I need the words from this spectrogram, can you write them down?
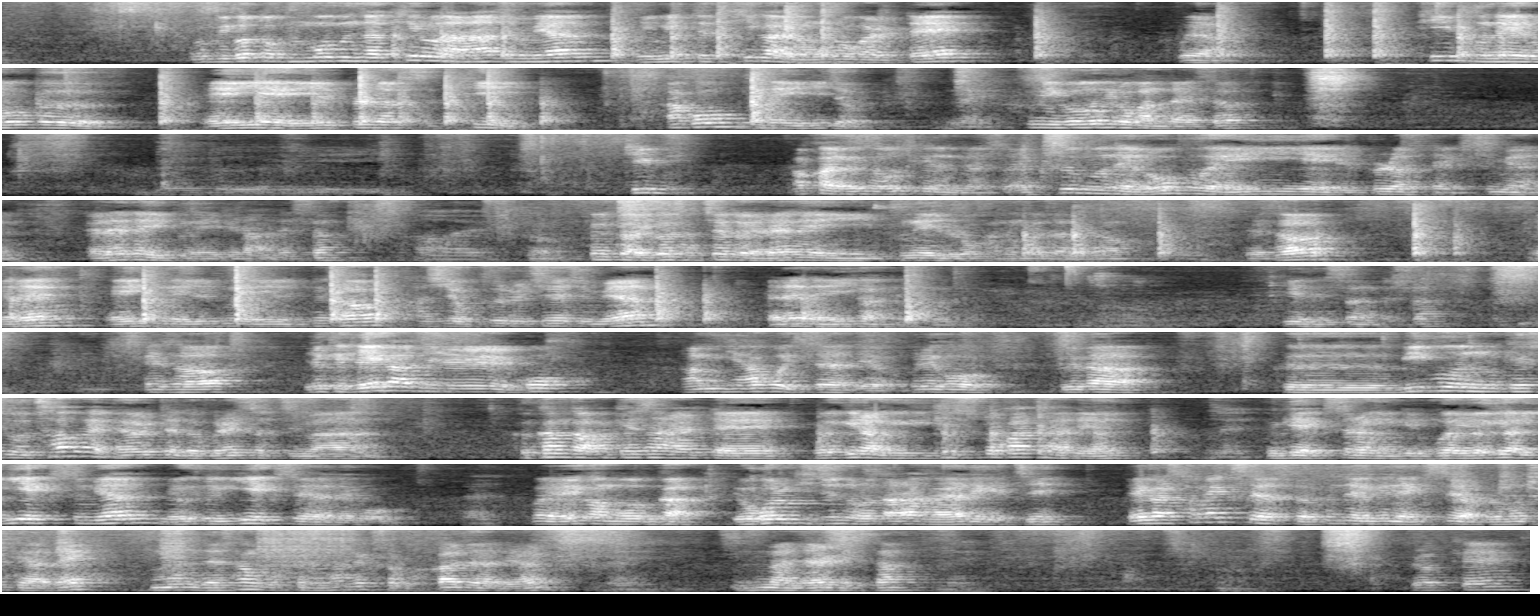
그럼 이것도 분모분자 t로 나눠주면 리미트 t가 0으로 갈 때 뭐야? t 분의 로그 a의 1 플러스 t 하고 분의 1이죠. 네. 그럼 이거 어디로 간다 했어? t 아까 여기서 어떻게 된다 했어? x분의 로그 a의 1 플러스 x면 lna 분의 1이라 안 했어? 아, 예. 그러니까 이거 자체도 lna 분의 1로 가는 거잖아요. 그래서 ln a분의 1분의 1 해서 다시 역수를 취해주면 lna가 되는 거죠. 어, 이해됐어 안 됐어? 그래서 이렇게 네 가지를 꼭 암기하고 있어야 돼요. 그리고 우리가 그 미분 계수 처음에 배울 때도 그랬었지만 극한값 계산할 때 여기랑 여기 계수 똑같아야 돼요. 네. 여기 x랑 여기 뭐야 여기가 2x면 여기도 2x여야 되고 네. 그러니까 여기가 뭐 그러니까 요걸 기준으로 따라가야 되겠지. 얘가 3x였어. 근데 여기는 x야. 그럼 어떻게 해야 돼? 분모인데 3 곱해서 3x로 바꿔줘야 돼요. 네. 무슨 말인지 알겠어? 네. 그렇게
